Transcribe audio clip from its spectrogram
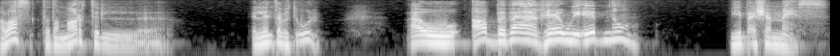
خلاص انت دمرت اللي أنت بتقوله. أو أب بقى غاوي ابنه يبقى شماس.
